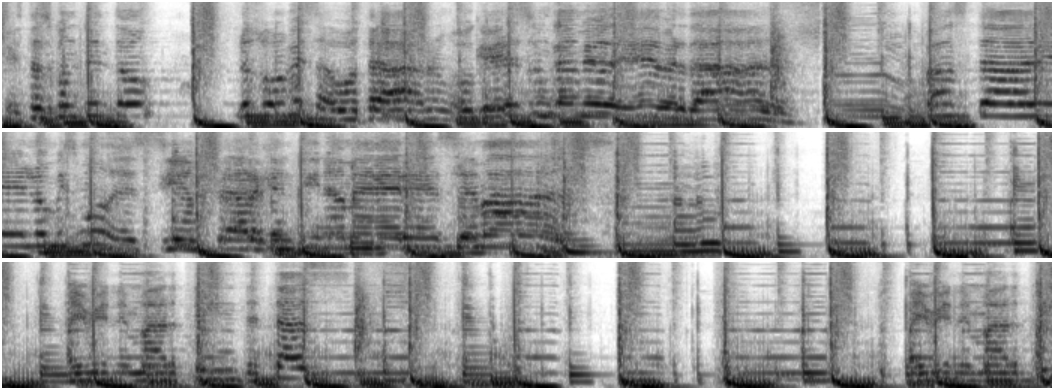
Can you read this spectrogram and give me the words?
¿Estás contento? ¿Nos vuelves a votar? ¿O quieres un cambio de verdad? Basta de lo mismo de siempre, Argentina merece más. Ahí viene Martín Tetaz. Ahí viene Martín.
